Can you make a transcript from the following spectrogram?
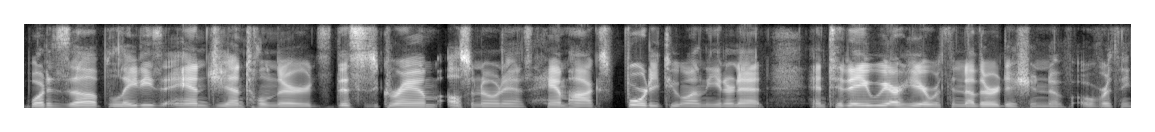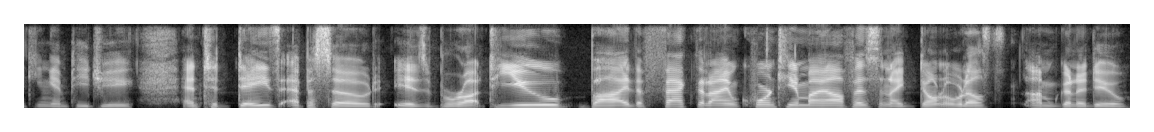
What is up, ladies and gentle nerds? This is Graham, also known as HamHocks42 on the internet, and today we are here with another edition of Overthinking MTG. And today's episode is brought to you by the fact that I am quarantined in my office and I don't know what else I'm gonna do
